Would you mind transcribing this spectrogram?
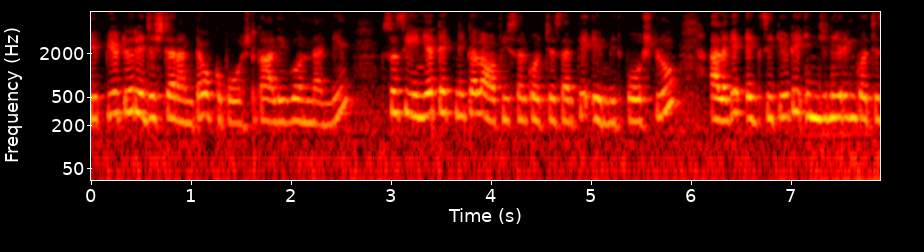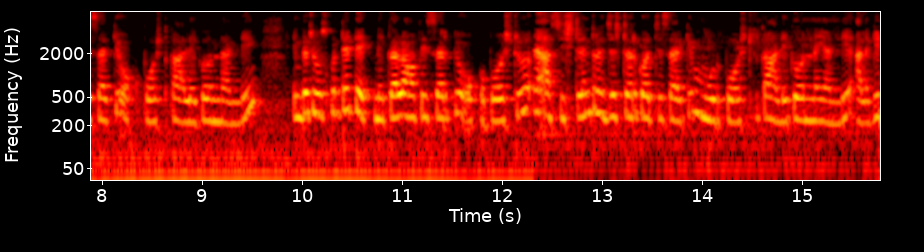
డిప్యూటీ రిజిస్టర్ అంటే ఒక పోస్ట్ ఖాళీగా ఉందండి. సో సీనియర్ టెక్నికల్ ఆఫీసర్కి వచ్చేసరికి ఎనిమిది పోస్టులు అలాగే ఎగ్జిక్యూటివ్ ఇంజనీరింగ్కి వచ్చేసరికి ఒక పోస్ట్ ఖాళీగా ఉందండి. ఇంకా చూసుకుంటే టెక్నికల్ ఆఫీసర్కి ఒక పోస్టు అసిస్టెంట్ రిజిస్టర్కి వచ్చేసరికి మూడు పోస్టులు ఖాళీగా ఉన్నాయండి. అలాగే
